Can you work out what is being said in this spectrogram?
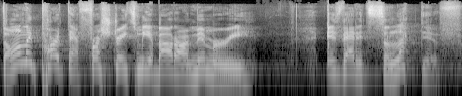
the only part that frustrates me about our memory is that it's selective.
